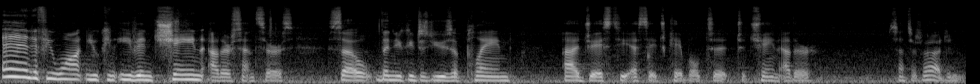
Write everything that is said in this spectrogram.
And if you want, you can even chain other sensors. So then you can just use a plain uh, JST SH cable to, to chain other sensors. Wow, I didn't,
